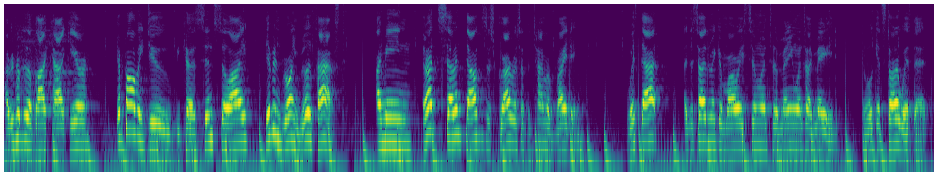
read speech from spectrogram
Have you heard of the Black Cat gear? You probably do, because since July, they've been growing really fast. I mean, they're at 7,000 subscribers at the time of writing. With that, I decided to make a marble similar to the many ones I made, and we'll get started with it.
